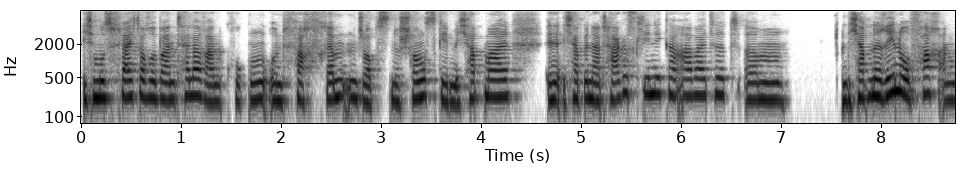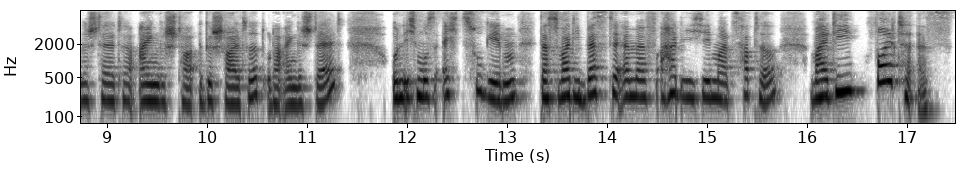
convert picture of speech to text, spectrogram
Ich muss vielleicht auch über einen Tellerrand gucken und fachfremden Jobs eine Chance geben. Ich habe mal, äh, ich habe in der Tagesklinik gearbeitet. Ähm, und ich habe eine Reno-Fachangestellte eingeschaltet oder eingestellt. Und ich muss echt zugeben, das war die beste MFA, die ich jemals hatte, weil die wollte es.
